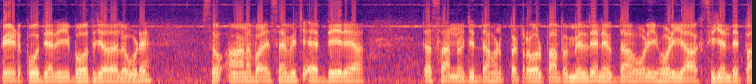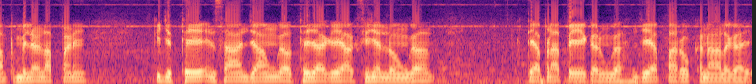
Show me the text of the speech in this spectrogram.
ਪੇੜ ਪੌਦਿਆਂ ਦੀ ਬਹੁਤ ਜ਼ਿਆਦਾ ਲੋੜ ਹੈ। ਸੋ ਆਉਣ ਵਾਲੇ ਸਮੇਂ ਵਿੱਚ ਐਦੇ ਹੀ ਰਿਹਾ। ਤਾਂ ਸਾਨੂੰ ਜਿੱਦਾਂ ਹੁਣ ਪੈਟਰੋਲ ਪੰਪ ਮਿਲਦੇ ਨੇ, ਉਦਾਂ ਹੌਲੀ ਹੌਲੀ ਆਕਸੀਜਨ ਦੇ ਪੰਪ ਮਿਲਣ ਲੱਗ ਪੈਣੇ ਕਿ ਜਿੱਥੇ ਇਨਸਾਨ ਜਾਊਗਾ, ਉੱਥੇ ਜਾ ਕੇ ਆਕਸੀਜਨ ਲਊਗਾ ਤੇ ਆਪਣਾ ਪੇ ਕਰੂੰਗਾ, ਜੇ ਆਪਾਂ ਰੁੱਖ ਨਾ ਲਗਾਏ।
